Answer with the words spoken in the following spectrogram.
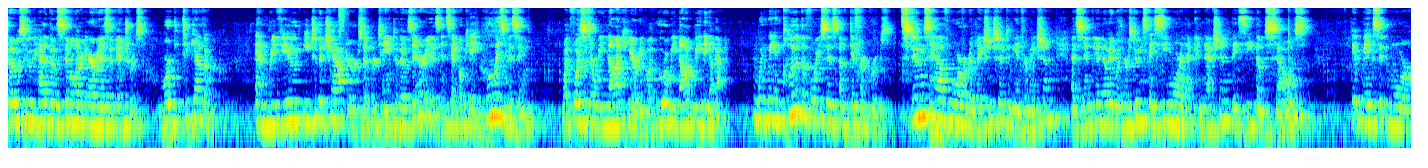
those who had those similar areas of interest worked together and reviewed each of the chapters that pertain to those areas and said, okay, who is missing? What voices are we not hearing? What, who are we not reading about? When we include the voices of different groups, students have more of a relationship to the information. As Cynthia noted with her students, they see more of that connection. They see themselves. It makes it more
